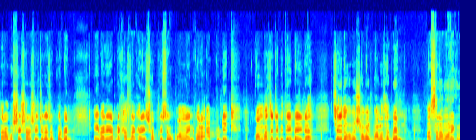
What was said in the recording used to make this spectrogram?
তারা অবশ্যই সরাসরি যোগাযোগ করবেন। এইবারে আপনার খাজনা খারিজ সব কিছু অনলাইন করা আপ টু ডেট কম বাজেটের ভিতরে এই বাড়িটা ছেড়ে দেওয়া হবে। সবাই ভালো থাকবেন। আসসালামু আলাইকুম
